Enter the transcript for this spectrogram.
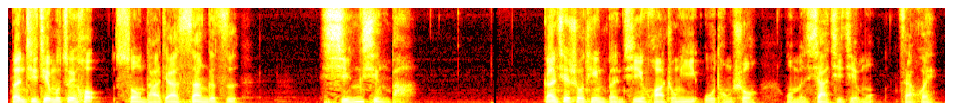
本期节目最后送大家三个字：醒醒吧！感谢收听本期《话中医》，梧桐说，我们下期节目。再会。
